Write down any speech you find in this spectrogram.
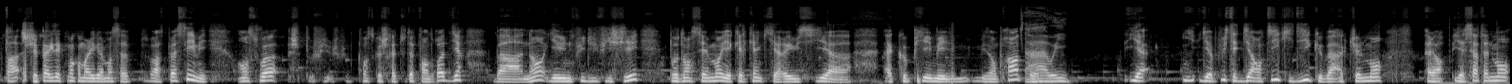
enfin, je sais pas exactement comment légalement ça va se passer, mais en soi, je, pense que je serais tout à fait en droit de dire, bah non, il y a une fuite du fichier, potentiellement il y a quelqu'un qui a réussi à, copier mes, empreintes. Ah oui. Il y a, il y a plus cette garantie qui dit que bah actuellement, alors il y a certainement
